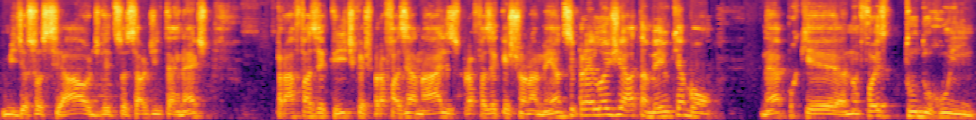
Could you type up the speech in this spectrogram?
mídia social, de rede social, de internet, para fazer críticas, para fazer análises, para fazer questionamentos e para elogiar também o que é bom, né? Porque não foi tudo ruim.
